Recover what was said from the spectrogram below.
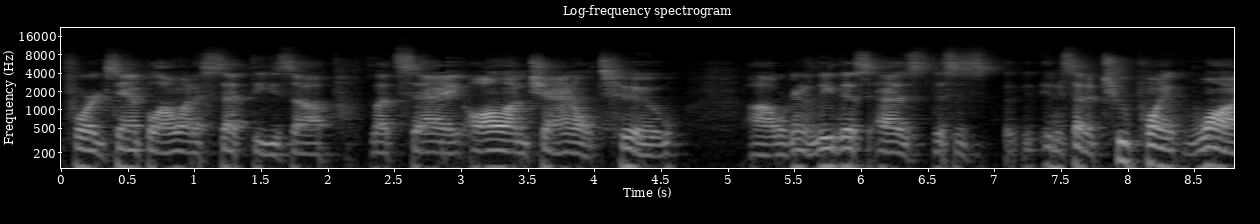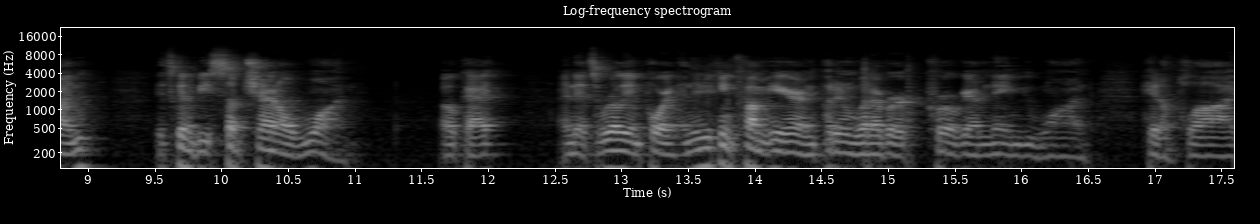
for example, I want to set these up, let's say all on channel 2. Uh, we're going to leave this as this is instead of 2.1, it's going to be subchannel 1. Okay? And it's really important. And then you can come here and put in whatever program name you want, hit apply.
